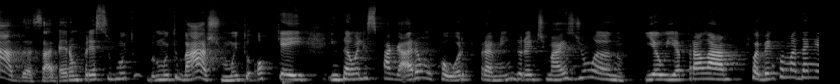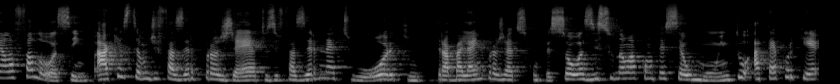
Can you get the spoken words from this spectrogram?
nada, sabe? Era um preço muito, muito baixo, muito ok. Então eles pagaram o cowork para mim durante mais de um ano e eu ia para lá. Foi bem como a Daniela falou, assim, a questão de fazer projetos e fazer networking, trabalhar em projetos com pessoas, isso não aconteceu muito, até porque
